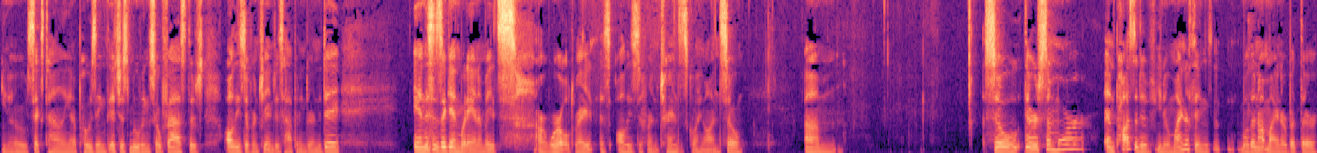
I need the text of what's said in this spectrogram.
you know, sextiling and opposing. It's just moving so fast. There's all these different changes happening during the day. And this is again what animates our world, right? Is all these different transits going on. So um so there are some more and positive, you know, minor things. Well, they're not minor, but they're.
